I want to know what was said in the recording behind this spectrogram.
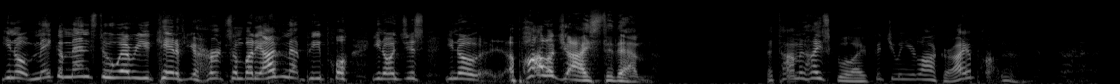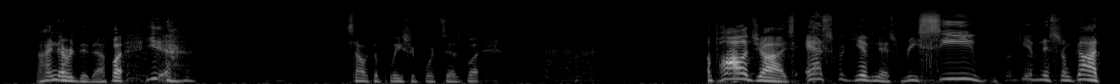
You know, make amends to whoever you can if you hurt somebody. I've met people, you know, and just, you know, apologize to them. That time in high school, I fit you in your locker. I apologize. I never did that, but yeah. It's not what the police report says, but apologize, ask forgiveness, receive forgiveness from God,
